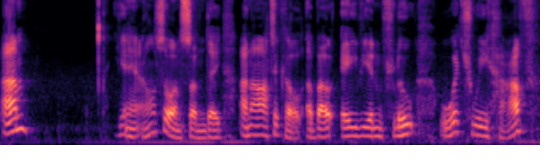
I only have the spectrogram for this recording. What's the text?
Um, yeah, and also on Sunday, an article about avian flu, which we have.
